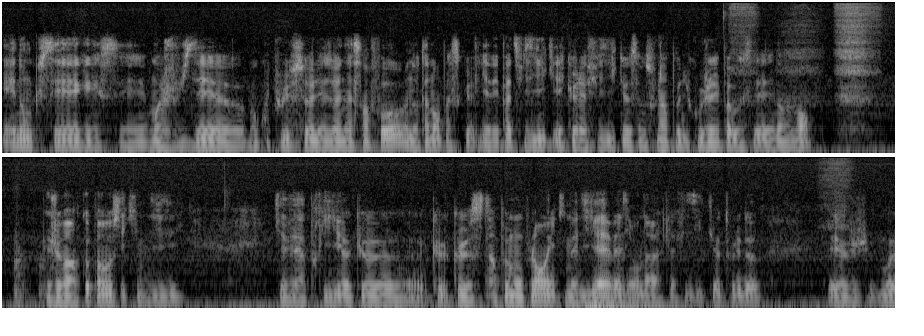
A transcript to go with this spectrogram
Et donc, c'est, moi, je visais euh, beaucoup plus les ENS Info, notamment parce qu'il n'y avait pas de physique et que la physique, ça me saoulait un peu, du coup, j'avais pas bossé énormément. Et j'avais un copain aussi qui me disait, qui avait appris euh, que, que, c'était un peu mon plan et qui m'a dit, eh, vas-y, on arrête la physique tous les deux. Et moi,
